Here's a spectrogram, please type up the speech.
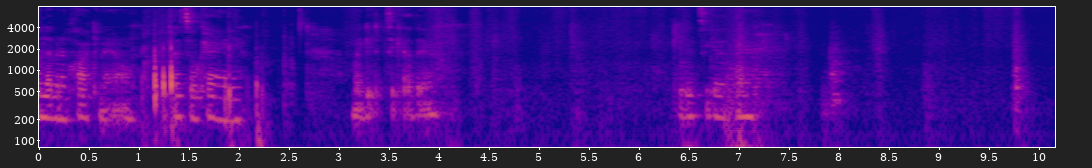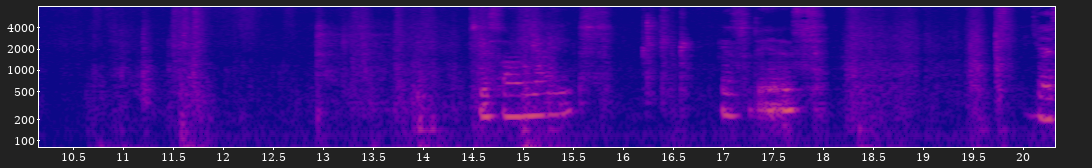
11 o'clock now. That's okay. I'm going to get it together. Get it together. Just all the whites. Yes, it is. Yes,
